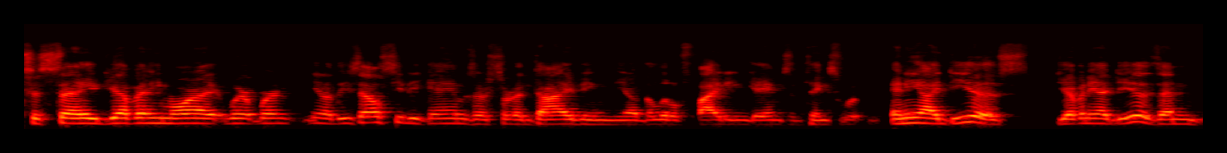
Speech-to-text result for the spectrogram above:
to say, do you have any more? We're, we're, you know, these LCD games are sort of diving, you know, the little fighting games and things. Any ideas? Do you have any ideas? And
